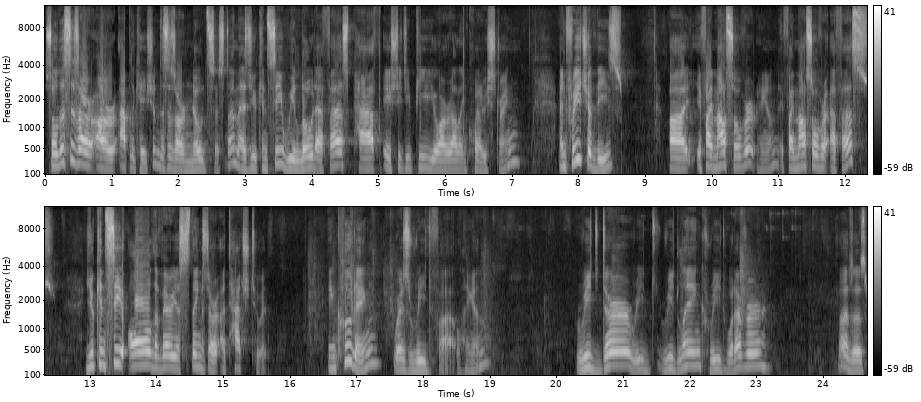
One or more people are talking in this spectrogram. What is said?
so this is our, our application. This is our node system. As you can see, we load fs, path, HTTP, URL, and query string. And for each of these, uh, if I mouse over, hang on, if I mouse over fs, you can see all the various things that are attached to it, including, where's read file? Hang on. Read dir, read, read link, read whatever. That is.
